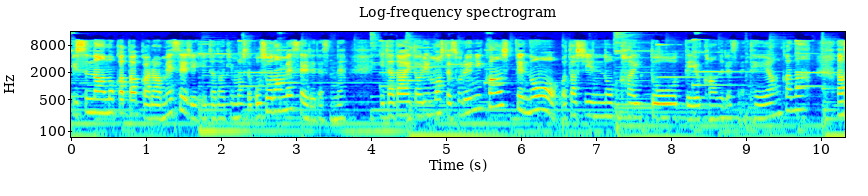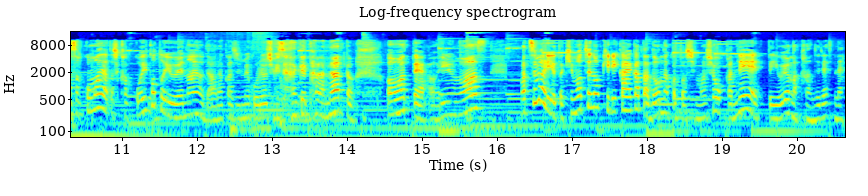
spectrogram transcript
リスナーの方からメッセージいただきましてご相談メッセージですね。いただいておりましてそれに関しての私の回答っていう感じですね。提案かな。そこまで私かっこいいこと言えないのであらかじめご了承いただけたらなと思っております。まあ、つまり言うと気持ちの切り替え方どんなことしましょうかね？っていうような感じですね。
